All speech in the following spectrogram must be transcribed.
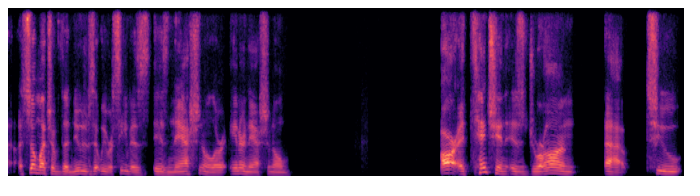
uh, so much of the news that we receive is is national or international. Our attention is drawn uh, to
